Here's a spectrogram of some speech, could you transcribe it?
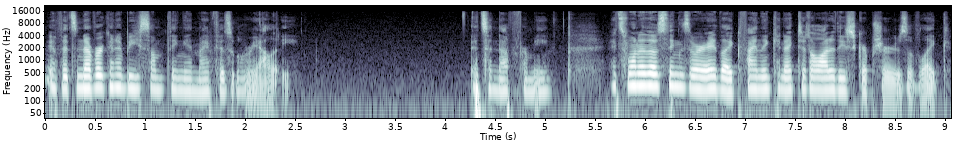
if it's never going to be something in my physical reality. It's enough for me. It's one of those things where I like finally connected a lot of these scriptures of like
